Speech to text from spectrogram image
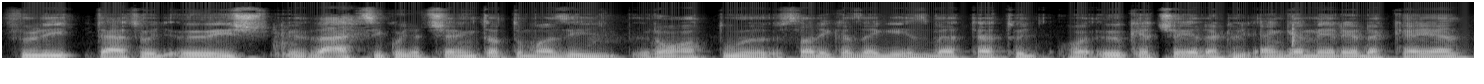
Füli, tehát hogy ő is látszik, hogy a Channing Tatum az így rohadtul szarik az egészbe, tehát hogy ha őket se érdekli, engem miért érdekeljen,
